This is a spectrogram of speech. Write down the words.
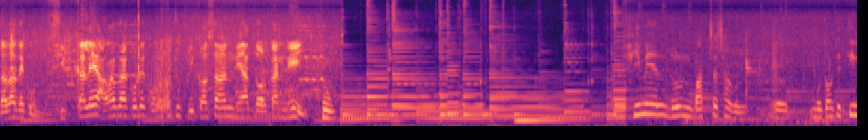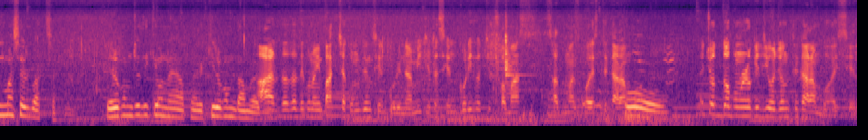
দাদা দেখুন শীতকালে আলাদা করে কোনো কিছু প্রিকশন নেওয়ার দরকার নেই। ফিমেল ধরুন বাচ্চা ছাগল মোটামুটি তিন মাসের বাচ্চা। এরকম যদি কেউ নেয় আপনার কীরকম দাম আর দাদা দেখুন আমি বাচ্চা কোনোদিন সেল করি না। আমি যেটা সেল করি হচ্ছে ছ মাস সাত মাস বয়স থেকে আরম্ভ। চোদ্দ পনেরো কেজি ওজন থেকে আরম্ভ হয় সেল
